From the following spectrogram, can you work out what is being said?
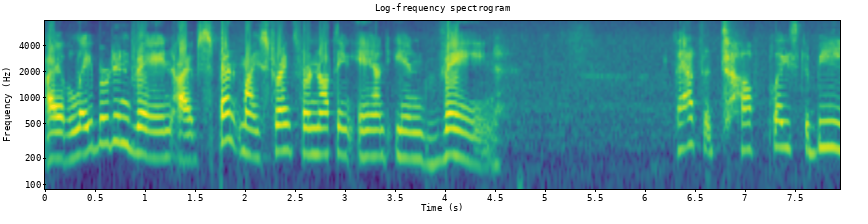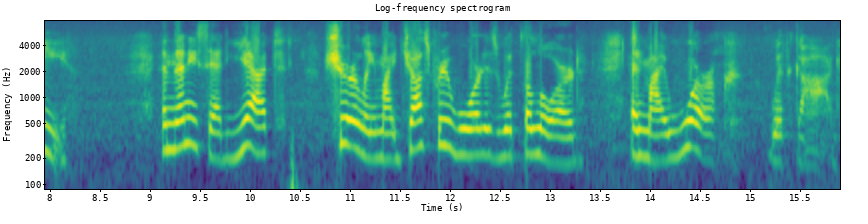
I have labored in vain, I have spent my strength for nothing and in vain. That's a tough place to be. And then he said, Yet, surely my just reward is with the Lord, and my work with God.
